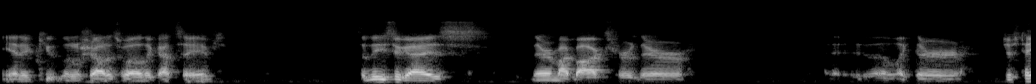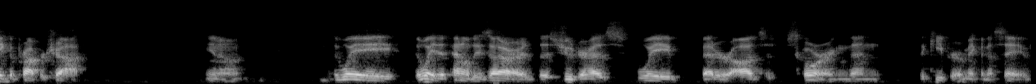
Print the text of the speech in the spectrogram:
he had a cute little shot as well that got saved. So these two guys, they're in my box for their uh, like their just take a proper shot. You know, the way the way the penalties are, the shooter has way better odds of scoring than the keeper making a save.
